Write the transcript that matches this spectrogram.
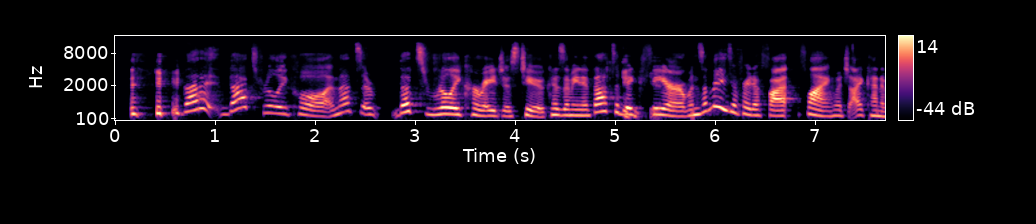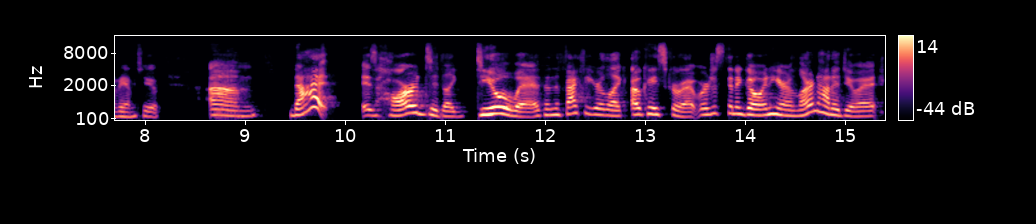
that that's really cool and that's a that's really courageous too because i mean if that's a big fear when somebody's afraid of fi- flying which i kind of am too um that is hard to like deal with. And the fact that you're like, okay, screw it. We're just going to go in here and learn how to do it.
